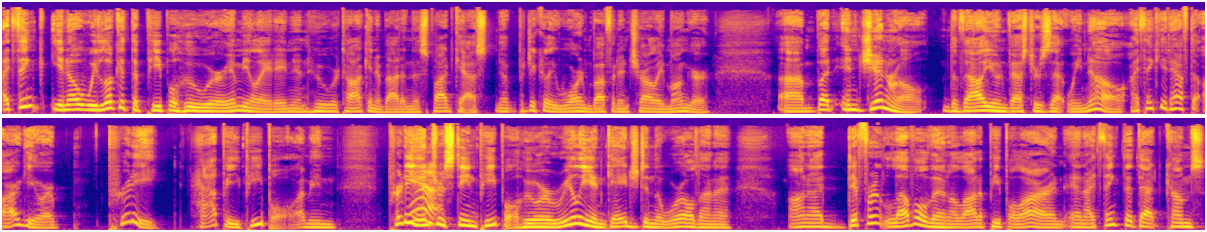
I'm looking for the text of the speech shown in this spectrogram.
I think, you know, we look at the people who we're emulating and who we're talking about in this podcast, particularly Warren Buffett and Charlie Munger. Um, but in general, the value investors that we know, I think you'd have to argue are pretty happy people. I mean, pretty yeah. interesting people who are really engaged in the world on a on a different level than a lot of people are and and I think that that comes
